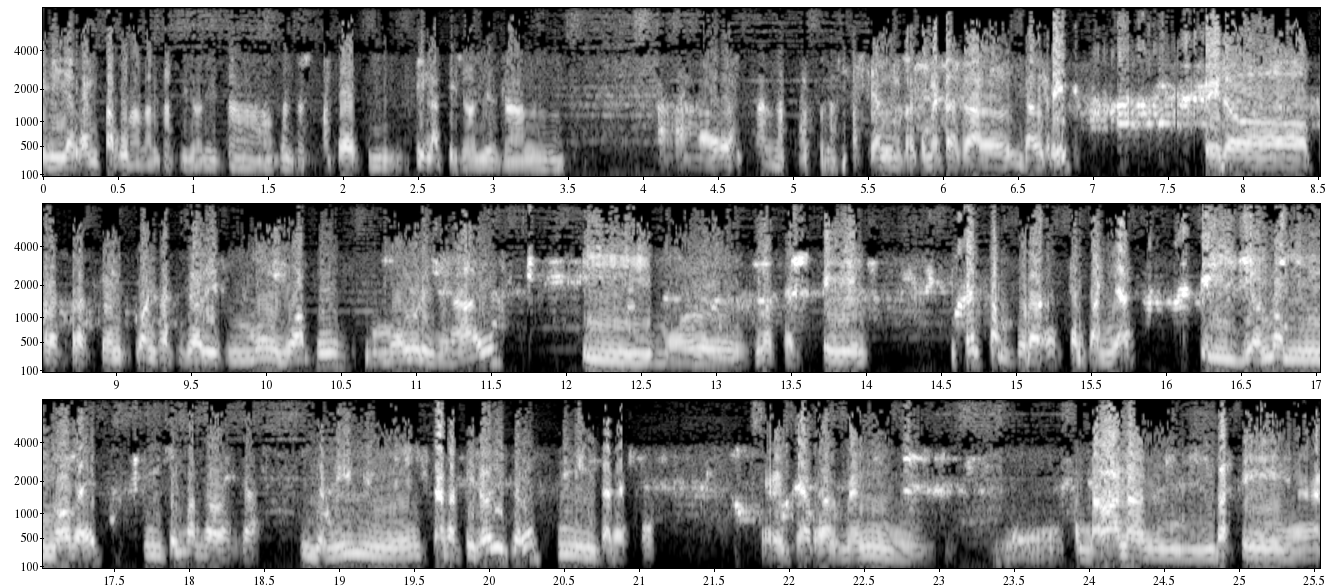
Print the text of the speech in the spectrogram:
I ja vam parlar dels episodis de, del Despatet i, i l'episodi del l'especial entre cometes del, del Rick però, però uns quants episodis molt guapos, molt originals i molt, no sé, i, set temporades per banyar i jo no, no veig símptomes de desgast. I a mi cada episodi que veig m'interessa. Eh, que realment eh, endavant en Dustin, eh,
